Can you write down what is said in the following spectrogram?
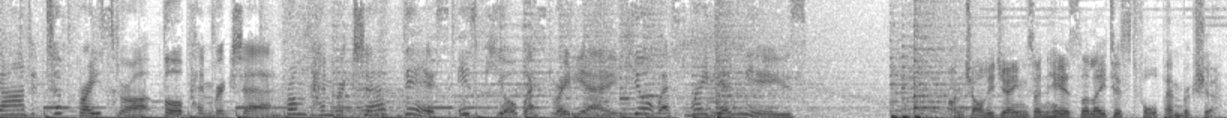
To Freystrop for Pembrokeshire. From Pembrokeshire, this is Pure West Radio. Pure West Radio News. I'm Charlie James, and here's the latest for Pembrokeshire.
